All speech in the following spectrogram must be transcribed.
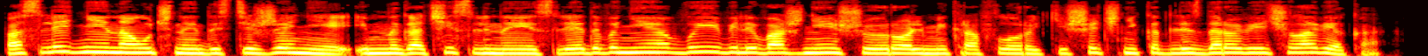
Последние научные достижения и многочисленные исследования выявили важнейшую роль микрофлоры кишечника для здоровья человека —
